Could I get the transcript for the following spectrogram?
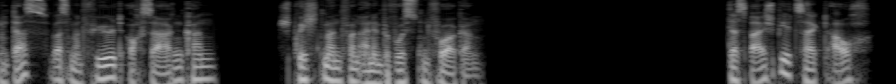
und das, was man fühlt, auch sagen kann, spricht man von einem bewussten Vorgang. Das Beispiel zeigt auch,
